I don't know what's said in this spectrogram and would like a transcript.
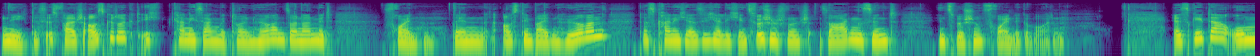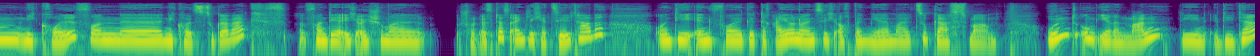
Nee, das ist falsch ausgedrückt. Ich kann nicht sagen mit tollen Hörern, sondern mit Freunden. Denn aus den beiden Hörern, das kann ich ja sicherlich inzwischen schon sagen, sind inzwischen Freunde geworden. Es geht da um Nicole von äh, Nicoles Zuckerwerk, von der ich euch schon mal schon öfters eigentlich erzählt habe und die in Folge 93 auch bei mir mal zu Gast war und um ihren Mann, den Dieter.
